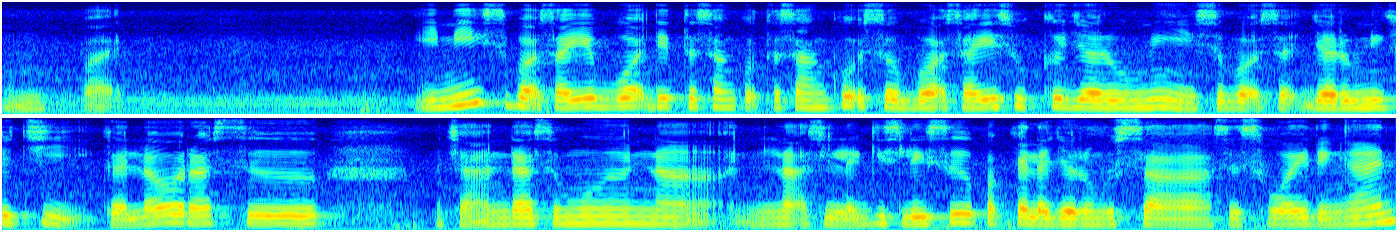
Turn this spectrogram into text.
empat. Ini sebab saya buat dia tersangkut-tersangkut sebab saya suka jarum ni. Sebab jarum ni kecil. Kalau rasa macam anda semua nak nak lagi selesa, pakailah jarum besar sesuai dengan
